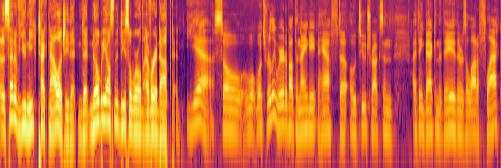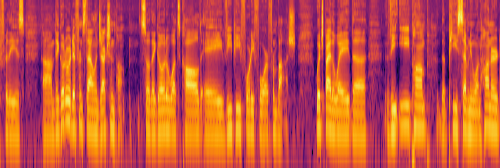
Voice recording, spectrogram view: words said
a- set of unique technology that, that nobody else in the diesel world ever adopted. Yeah. So wh- what's really weird about the 98 and a half to 02 trucks, and I think back in the day there was a lot of flack for these. Um, they go to a different style injection pump. So they go to what's called a VP44 from Bosch, which, by the way, the VE pump, the P7100,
